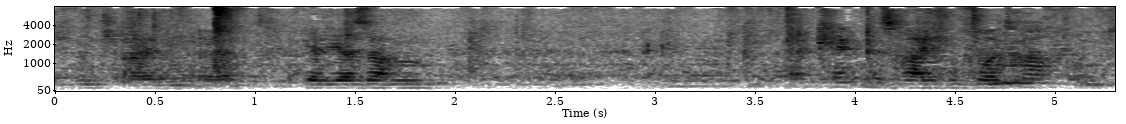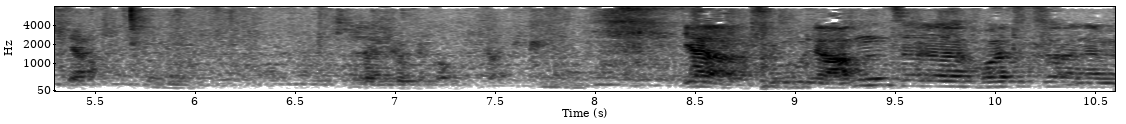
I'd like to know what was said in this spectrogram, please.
ich wünsche einen äh, gelehrsamen, erkenntnisreichen Vortrag und ja, danke für Publikum. Ja, schönen guten Abend. Äh, heute zu einem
